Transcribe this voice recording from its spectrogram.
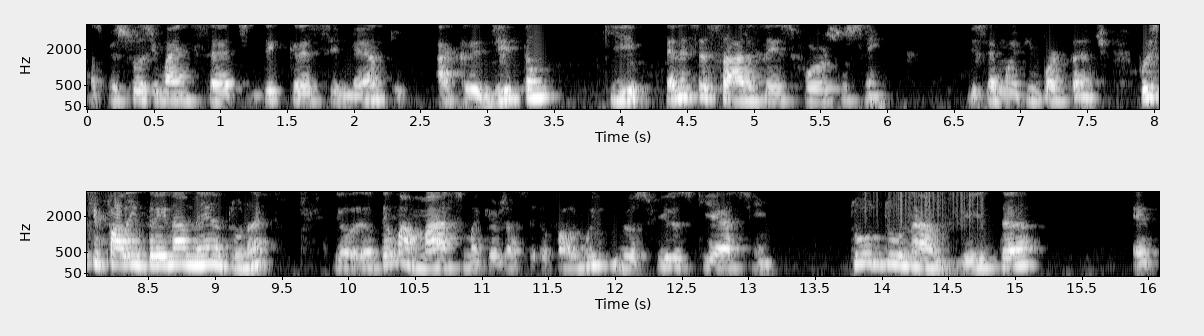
As pessoas de mindset de crescimento acreditam que é necessário ter esforço, sim. Isso é muito importante. Por isso que fala em treinamento, né? Eu, eu tenho uma máxima que eu já eu falo muito para meus filhos que é assim: tudo na vida é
